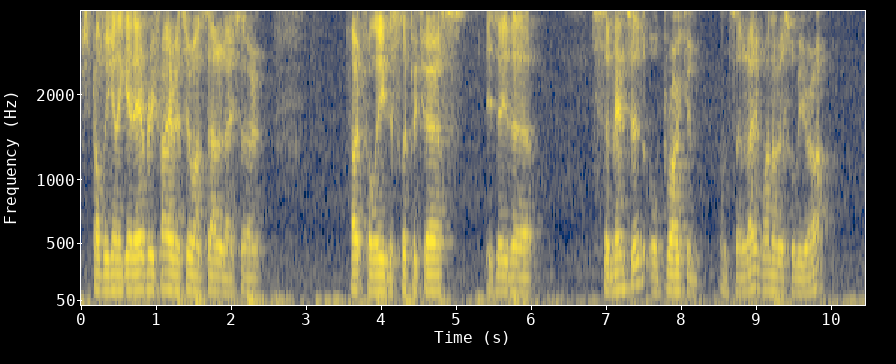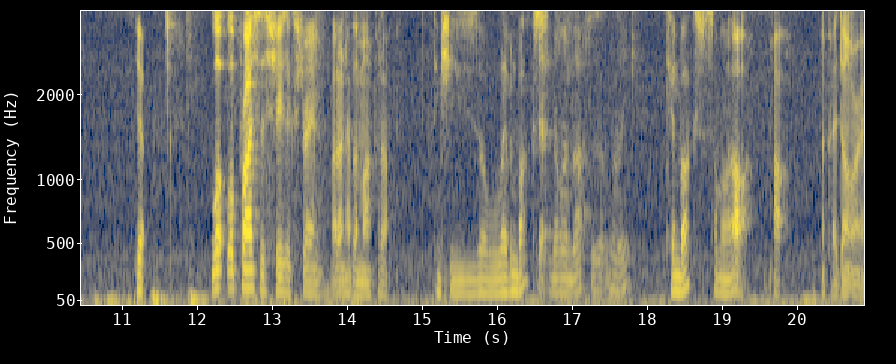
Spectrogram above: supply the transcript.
she's probably going to get every favour too on Saturday. So hopefully the slipper curse is either cemented or broken on Saturday. One of us will be right. Yep. What what price is she's extreme? I don't have the market up. I think she's 11 bucks, About nine bucks or something, I think. 10 bucks, something like that. Oh, oh, okay. Don't worry.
